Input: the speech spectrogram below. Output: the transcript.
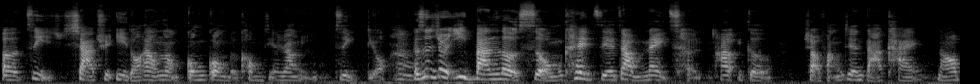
呃自己下去一楼，还有那种公共的空间让你自己丢。嗯、可是就一般垃圾，我们可以直接在我们那一层，它有一个小房间打开，然后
